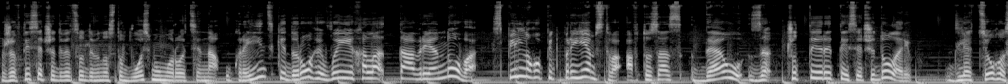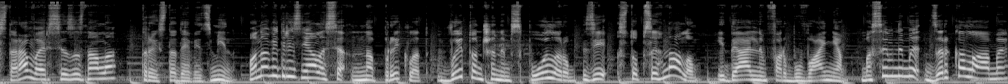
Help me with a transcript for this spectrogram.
Вже в 1998 році на українські дороги виїхала Таврія Нова спільного підприємства Автозаз Деу за 4 тисячі доларів. Для цього стара версія зазнала 309 змін. Вона відрізнялася, наприклад, витонченим спойлером зі стоп-сигналом, ідеальним фарбуванням, масивними дзеркалами,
